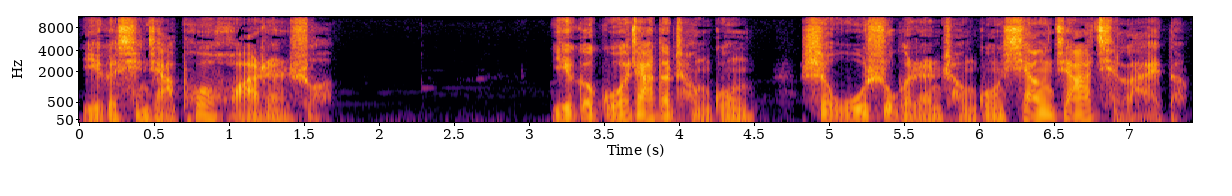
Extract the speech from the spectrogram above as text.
一个新加坡华人说：“一个国家的成功是无数个人成功相加起来的。”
